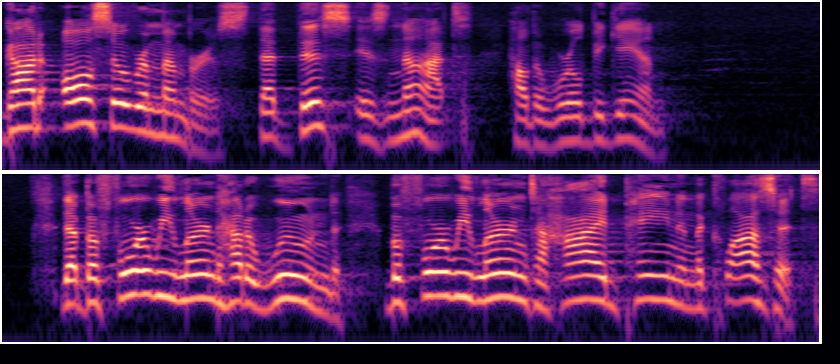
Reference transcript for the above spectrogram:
God also remembers that this is not how the world began. That before we learned how to wound, before we learned to hide pain in the closet,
